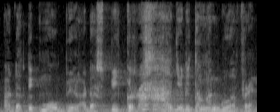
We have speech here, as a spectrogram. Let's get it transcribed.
ada tip mobil ada speaker aja di tangan gue friend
